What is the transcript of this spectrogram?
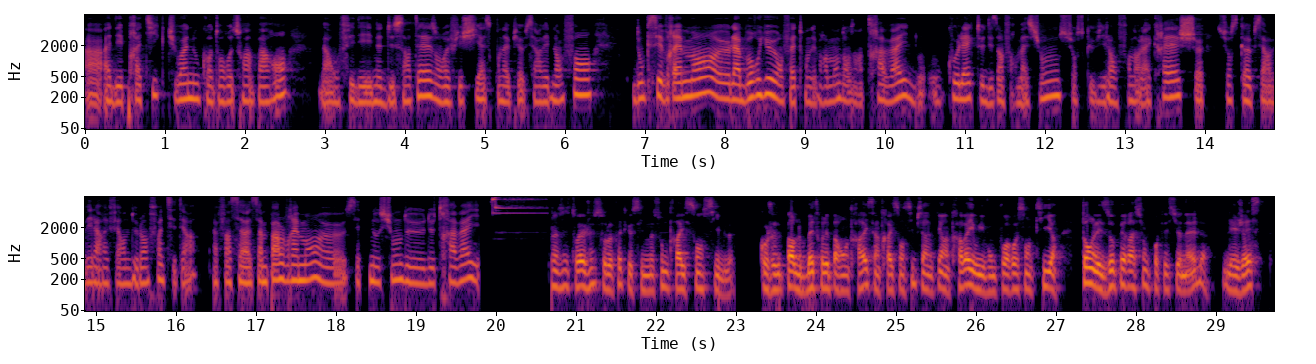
à, des pratiques. Tu vois, nous, quand on reçoit un parent, ben, on fait des notes de synthèse, on réfléchit à ce qu'on a pu observer de l'enfant. Donc c'est vraiment laborieux en fait. On est vraiment dans un travail. On collecte des informations sur ce que vit l'enfant dans la crèche, sur ce qu'a observé la référente de l'enfant, etc. Enfin, ça, ça me parle vraiment cette notion de, de travail. J'insisterai juste sur le fait que c'est une notion de travail sensible quand je parle de mettre les parents au travail, c'est un travail sensible, c'est un, travail où ils vont pouvoir ressentir tant les opérations professionnelles, les gestes,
